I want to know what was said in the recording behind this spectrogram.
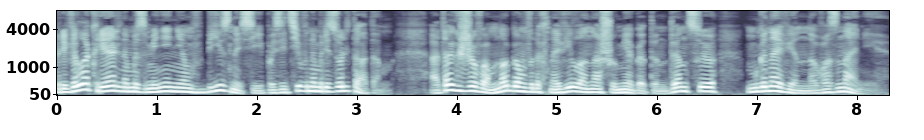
привела к реальным изменениям в бизнесе и позитивным результатам, а также во многом вдохновила нашу мегатенденцию мгновенного знания.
